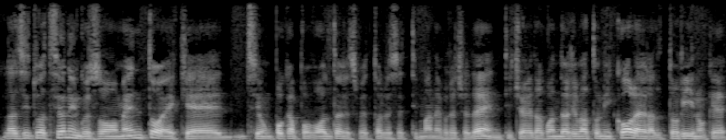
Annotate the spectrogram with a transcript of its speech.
La situazione in questo momento è che si è un po' capovolta rispetto alle settimane precedenti, cioè da quando è arrivato Nicola era il Torino che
